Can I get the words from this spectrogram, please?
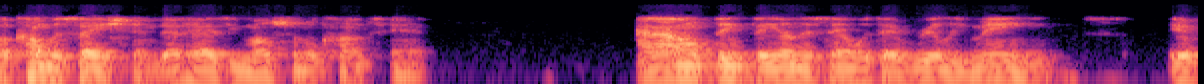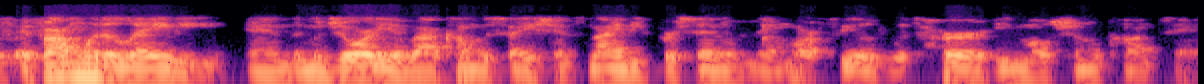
a conversation that has emotional content. And I don't think they understand what that really means. If if I'm with a lady and the majority of our conversations, 90% of them are filled with her emotional content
